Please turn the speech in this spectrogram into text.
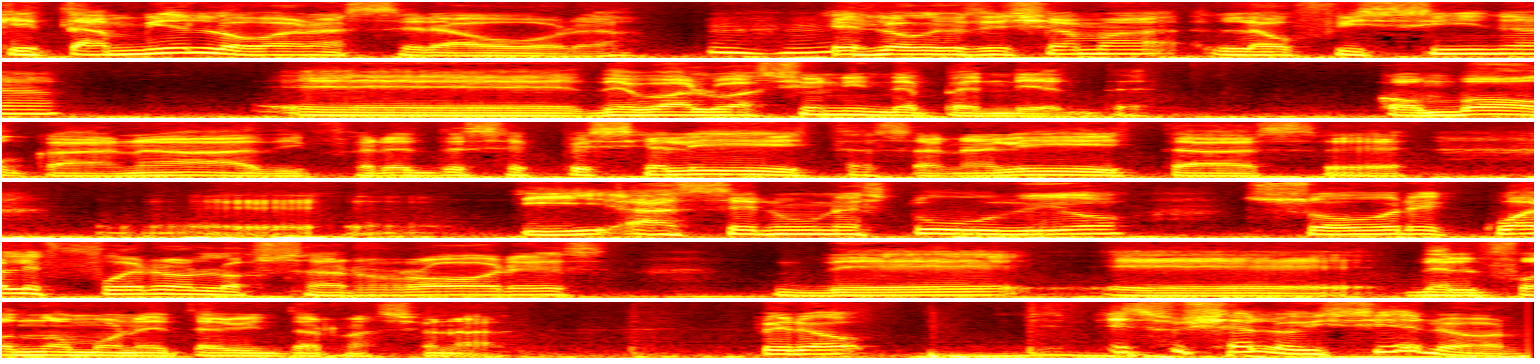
que también lo van a hacer ahora, es lo que se llama la Oficina eh, de Evaluación Independiente. Convocan a diferentes especialistas, analistas, eh, eh, y hacen un estudio sobre cuáles fueron los errores de, eh, del Fondo Monetario Internacional. Pero eso ya lo hicieron.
